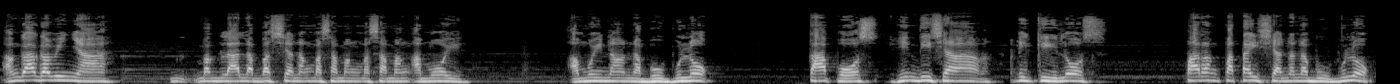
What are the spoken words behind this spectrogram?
ang gagawin niya, maglalabas siya ng masamang-masamang amoy. Amoy na nabubulok. Tapos, hindi siya kikilos. Parang patay siya na nabubulok.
